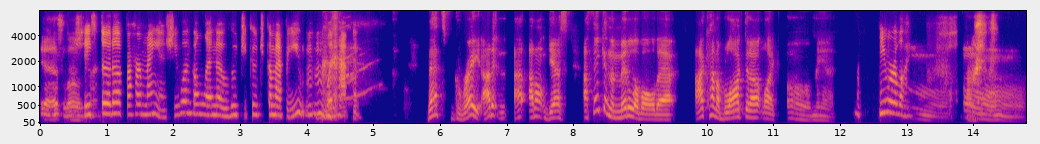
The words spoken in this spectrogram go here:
Yeah, that's love. She man. stood up for her man. She wasn't gonna let no hoochie coochie come after you. Mm-mm, wouldn't happen. that's great i didn't I, I don't guess i think in the middle of all that i kind of blocked it out like oh man You were like, mm. Oh.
